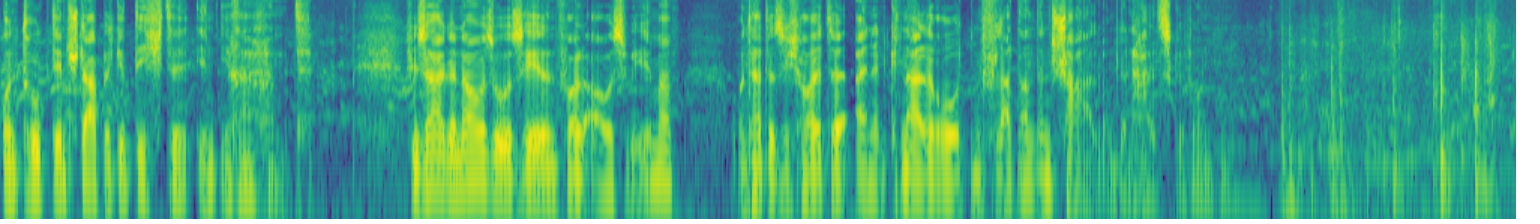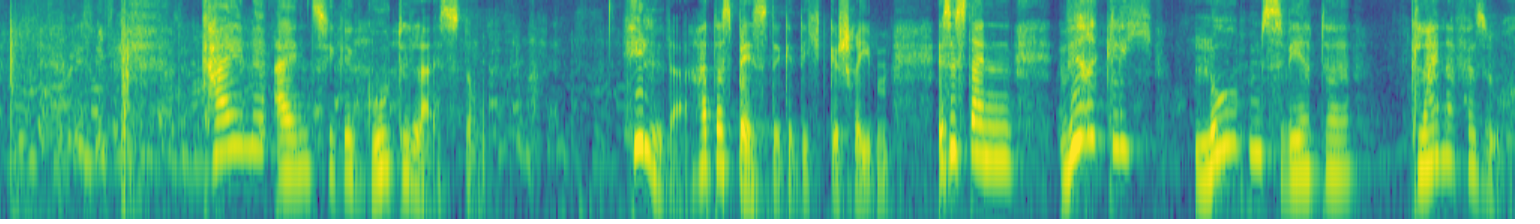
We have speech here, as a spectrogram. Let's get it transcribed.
und trug den Stapel Gedichte in ihrer Hand. Sie sah genauso seelenvoll aus wie immer und hatte sich heute einen knallroten, flatternden Schal um den Hals gewunden. Keine einzige gute Leistung. Hilda hat das beste Gedicht geschrieben. Es ist ein wirklich lobenswerter kleiner Versuch.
